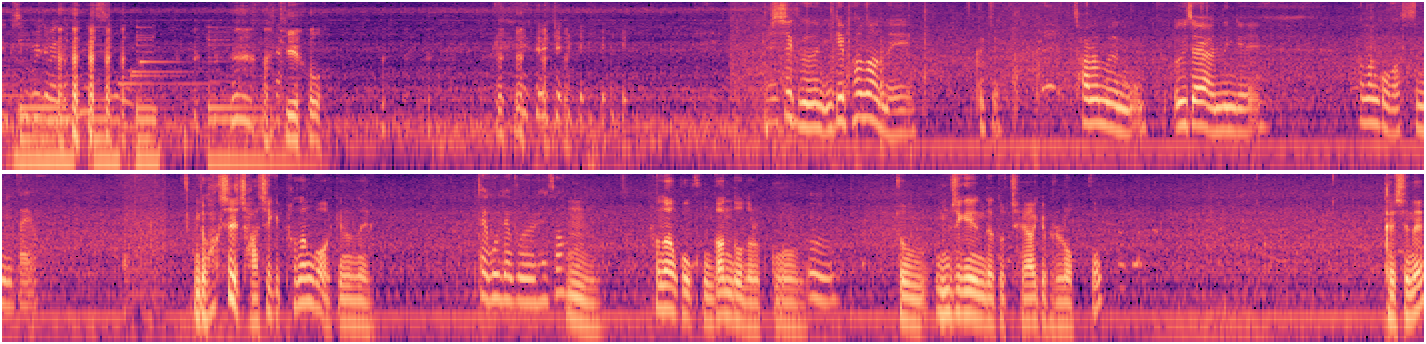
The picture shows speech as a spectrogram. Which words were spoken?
욕심 부리지 말고 한 아 귀여워. 입식은 이게 편하네. 그치? 사람은 의자에 앉는 게 편한 것 같습니다요. 근데 확실히 자식이 편한 것 같기는 해. 대굴대굴해서. 음. 편하고 공간도 넓고 응. 좀 움직이는데도 제약이 별로 없고 대신에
